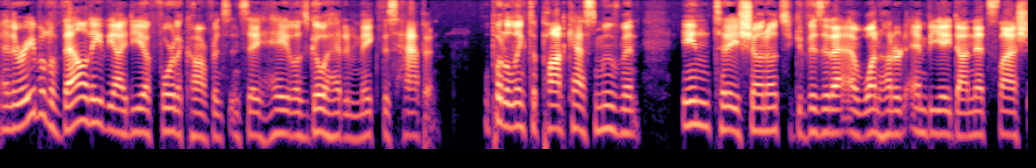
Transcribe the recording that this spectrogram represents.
and they're able to validate the idea for the conference and say, hey, let's go ahead and make this happen. We'll put a link to Podcast Movement in today's show notes. You can visit it at 100mba.net slash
